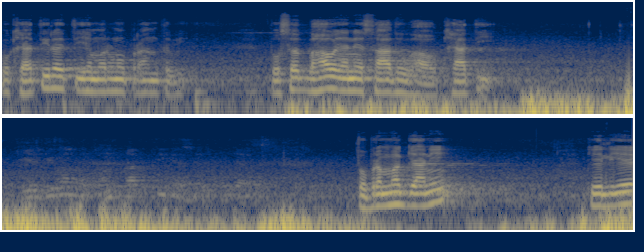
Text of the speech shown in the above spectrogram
वो ख्याति रहती है मरणोपरांत भी। तो सद्भाव यानी साधु भाव ख्याति। तो ब्रह्मज्ञानी के लिए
